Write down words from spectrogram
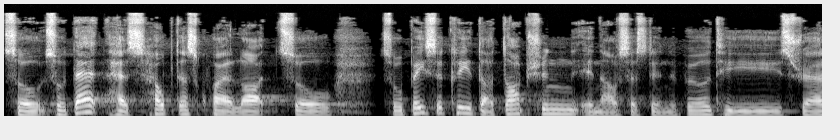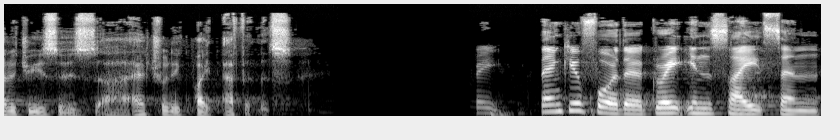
So, so that has helped us quite a lot. So, so basically, the adoption in our sustainability strategies is uh, actually quite effortless. Great. Thank you for the great insights and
